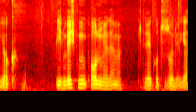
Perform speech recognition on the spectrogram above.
Yok. 25 bin olmuyor değil mi? Direkt 30 oluyor gel.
